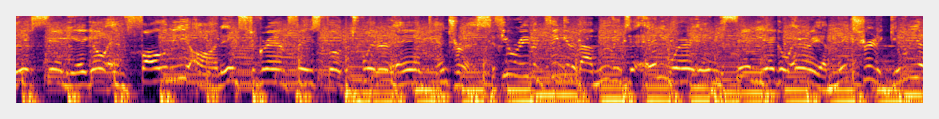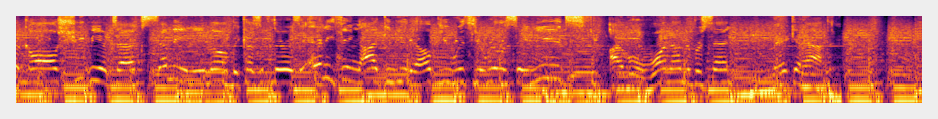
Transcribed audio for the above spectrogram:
Live San Diego, and follow me on Instagram, Facebook, Twitter, and Pinterest. If you were even thinking about moving to anywhere in the San Diego area, make sure to give me a call, shoot me a text, send me an email, because if there is anything I can do to help you with your real estate needs, I will 100% make it happen.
